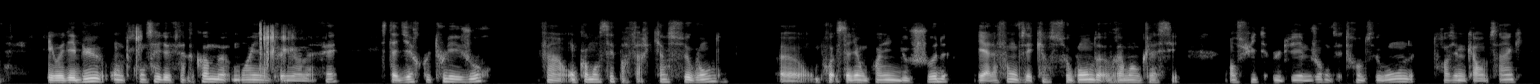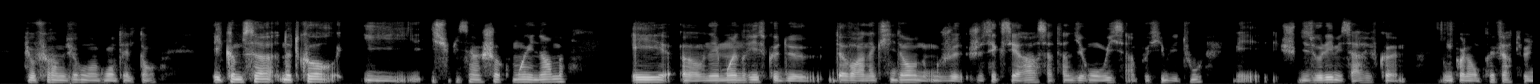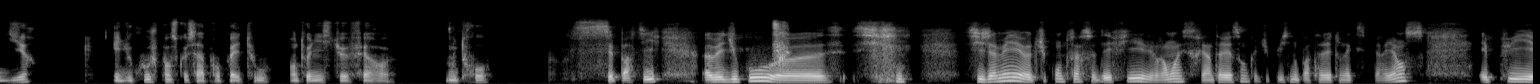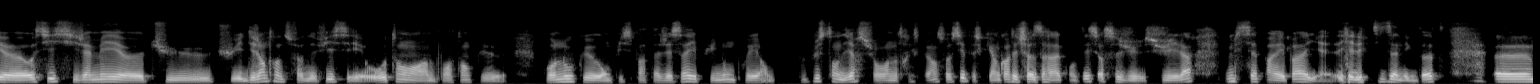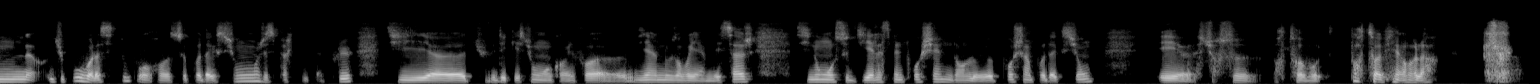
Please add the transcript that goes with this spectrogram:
Et au début, on te conseille de faire comme moi et Anthony on a fait, c'est-à-dire que tous les jours, enfin, on commençait par faire 15 secondes, euh, c'est-à-dire on prenait une douche chaude et à la fin on faisait 15 secondes vraiment glacées. Ensuite, le deuxième jour, on faisait 30 secondes, troisième 45, puis au fur et à mesure, on augmentait le temps. Et comme ça, notre corps, il, il subissait un choc moins énorme et euh, on a moins de risque de d'avoir un accident. Donc je, je sais que c'est rare, certains diront oui, c'est impossible et tout, mais je suis désolé, mais ça arrive quand même. Donc voilà, on préfère te le dire. Et du coup, je pense que ça à près tout. Anthony, si tu veux faire euh, l'outro. C'est parti. Euh, mais du coup, euh, si, si jamais euh, tu comptes faire ce défi, vraiment, il serait intéressant que tu puisses nous partager ton expérience. Et puis euh, aussi, si jamais euh, tu, tu es déjà en train de se faire le défi, c'est autant important que pour nous qu'on puisse partager ça. Et puis nous, on pourrait peu plus t'en dire sur notre expérience aussi, parce qu'il y a encore des choses à raconter sur ce sujet-là, même si ça paraît pas, il y a, des petites anecdotes. Euh, du coup, voilà, c'est tout pour euh, ce pot d'action. J'espère qu'il t'a plu. Si euh, tu veux des questions, encore une fois, euh, viens nous envoyer un message. Sinon, on se dit à la semaine prochaine dans le prochain pot d'action. Et euh, sur ce, porte-toi, porte-toi bien, voilà.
